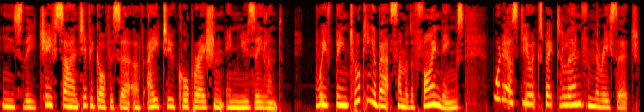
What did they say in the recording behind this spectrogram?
He's the Chief Scientific Officer of A2 Corporation in New Zealand. We've been talking about some of the findings. What else do you expect to learn from the research?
